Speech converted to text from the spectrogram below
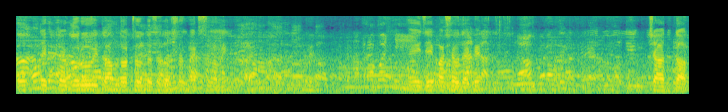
প্রত্যেকটা গরুই দাম দর চলতেছে দর্শক ম্যাক্সিমামই এই যে পাশেও দেখেন। চার দাঁত।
